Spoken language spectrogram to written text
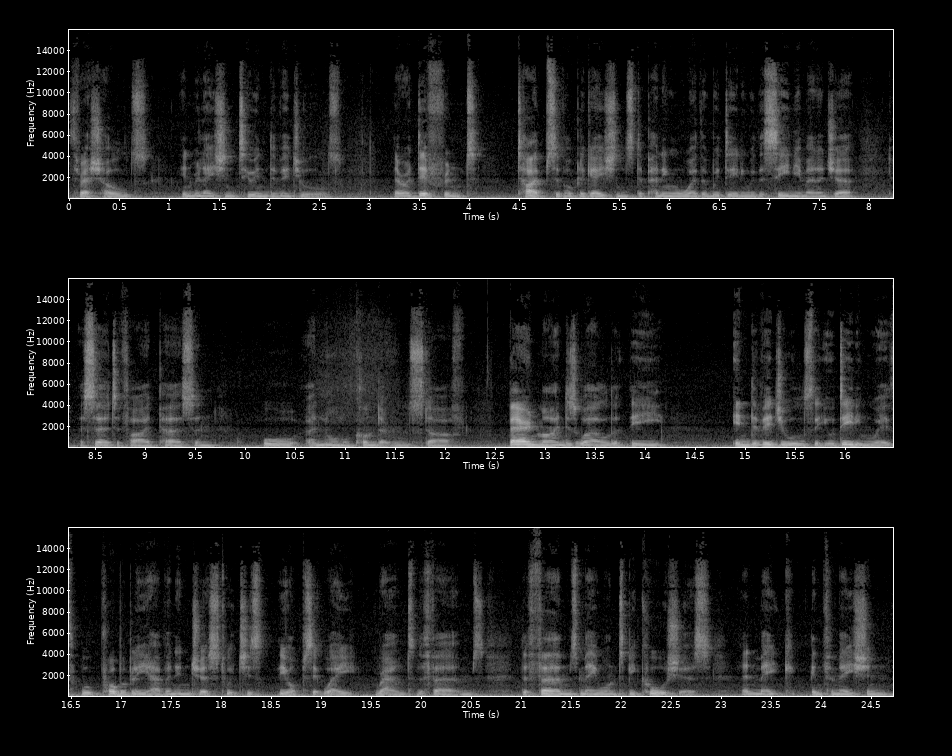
thresholds in relation to individuals. There are different types of obligations depending on whether we're dealing with a senior manager, a certified person, or a normal conduct rules staff. Bear in mind as well that the individuals that you're dealing with will probably have an interest which is the opposite way round to the firms. The firms may want to be cautious and make information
